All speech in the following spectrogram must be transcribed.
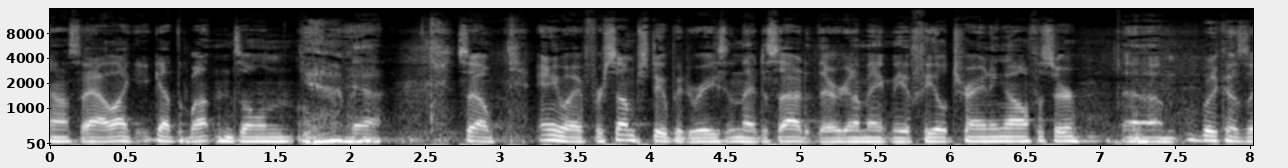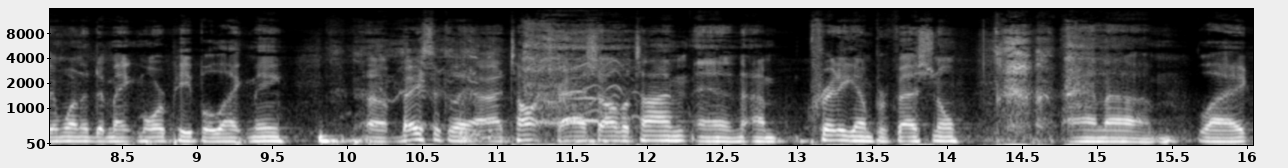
I'll say I like it. You got the buttons on. Yeah, man. yeah. So anyway, for some stupid reason, they decided they were going to make me a field training officer um, because they wanted to make more people like me. Uh, basically, I talk trash all the time, and I'm pretty unprofessional. And um, like,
